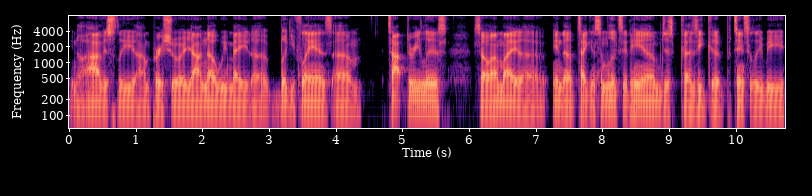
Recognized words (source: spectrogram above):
you know, obviously, I'm pretty sure y'all know we made Boogie Fland's um, top three list. So I might uh, end up taking some looks at him just because he could potentially be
